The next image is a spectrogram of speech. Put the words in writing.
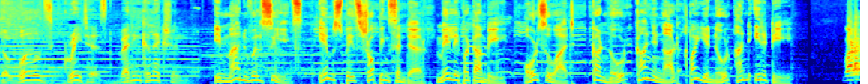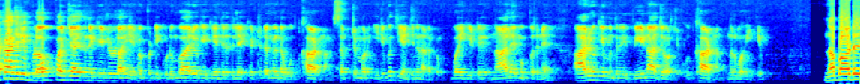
greatest wedding collection. Emmanuel Seeds, M Space Shopping Center, Mele Patambi, also at Kannur Kanhangad Payyanur and Iritty Vadakkanchery block പഞ്ചായത്തിന് കീഴിലുള്ള എരുമപ്പെട്ടി കുടുംബാരോഗ്യ കേന്ദ്രത്തിലെ കെട്ടിടങ്ങളുടെ ഉദ്ഘാടനം സെപ്റ്റംബർ ഇരുപത്തിയഞ്ചിന് നടക്കും. വൈകിട്ട് നാല് മുപ്പതിന് ആരോഗ്യമന്ത്രി വീണ ജോർജ് ഉദ്ഘാടനം നിർവഹിക്കും. NABARD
